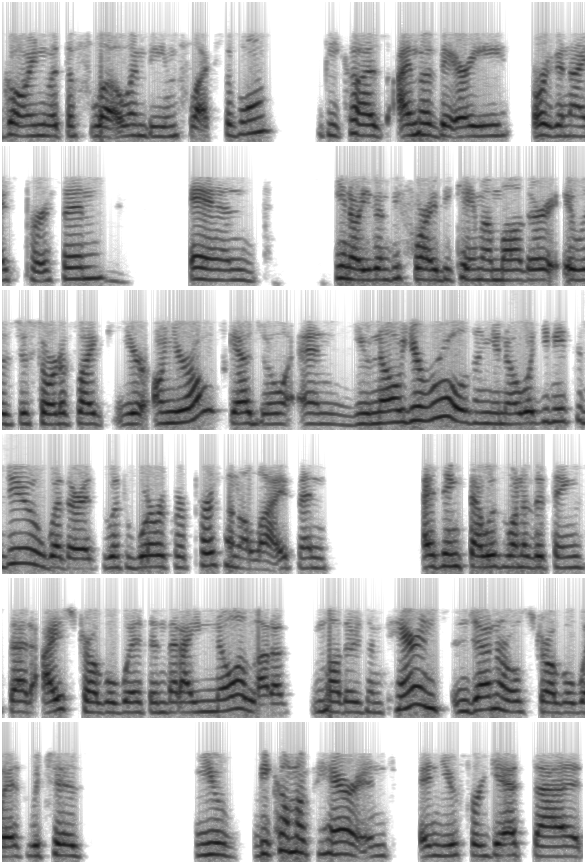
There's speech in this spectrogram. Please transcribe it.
going with the flow and being flexible because I'm a very organized person. And, you know, even before I became a mother, it was just sort of like you're on your own schedule and you know your rules and you know what you need to do, whether it's with work or personal life. And I think that was one of the things that I struggle with and that I know a lot of mothers and parents in general struggle with, which is you become a parent and you forget that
